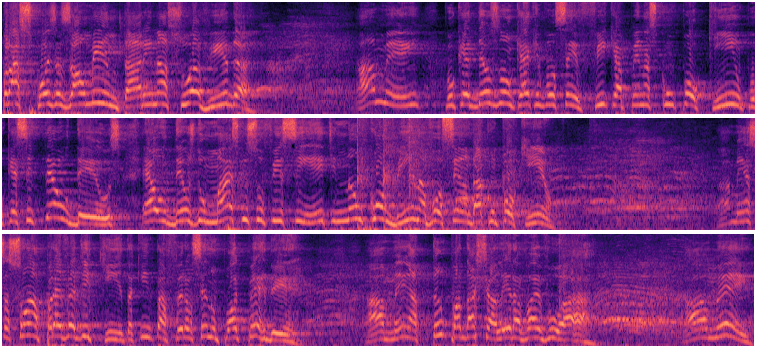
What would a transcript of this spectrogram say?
para as coisas aumentarem na sua vida. Amém. Porque Deus não quer que você fique apenas com um pouquinho, porque se teu Deus é o Deus do mais que suficiente, não combina você andar com um pouquinho. Amém. Essa é só uma prévia de quinta. Quinta-feira você não pode perder. Amém. A tampa da chaleira vai voar. Amém.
